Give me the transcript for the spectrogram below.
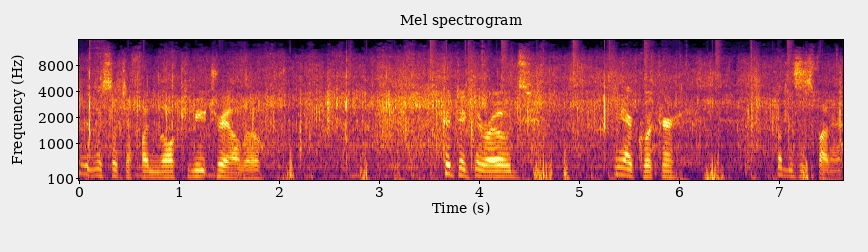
It's just such a fun little commute trail, though. Could take the roads. They are quicker, but this is funner.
